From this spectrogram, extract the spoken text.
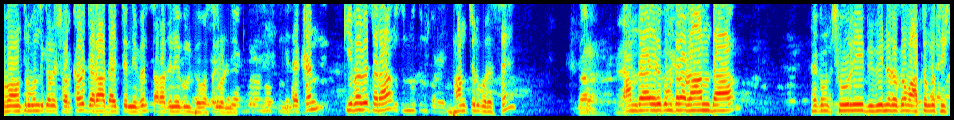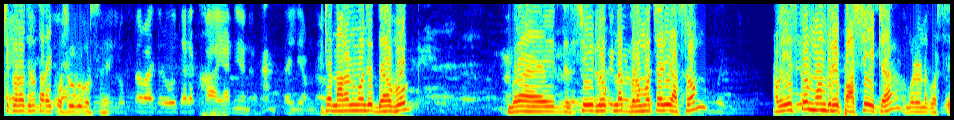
এবং অন্তর্বর্তীকালীন সরকার যারা দায়িত্ব নেবেন তারা যেন এগুলো ব্যবস্থাগুলো নিক। দেখেন কীভাবে তারা ভাঙচুর করেছে। আমরা এরকম তারা রান দা এরকম ছুরি বিভিন্ন রকম আতঙ্ক সৃষ্টি করার জন্য তারা এই কৌশলগুলো করছে। এটা নারায়ণগঞ্জের দেওভোগ শ্রী লোকনাথ ব্রহ্মচারী আশ্রম ইস্কন মন্দিরের পাশে এটা ঘটনা ঘটছে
